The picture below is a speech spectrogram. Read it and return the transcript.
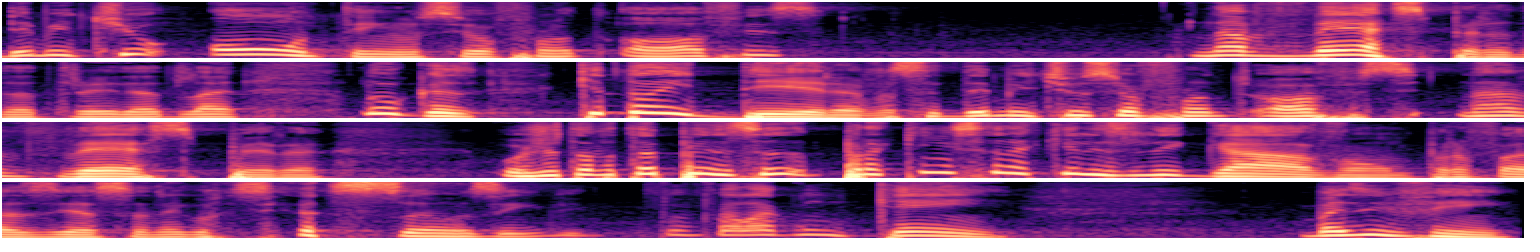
demitiu ontem o seu front office na véspera da trade deadline. Lucas, que doideira você demitiu seu front office na véspera. Hoje eu estava até pensando, para quem será que eles ligavam para fazer essa negociação? Assim, para falar com quem? Mas enfim,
